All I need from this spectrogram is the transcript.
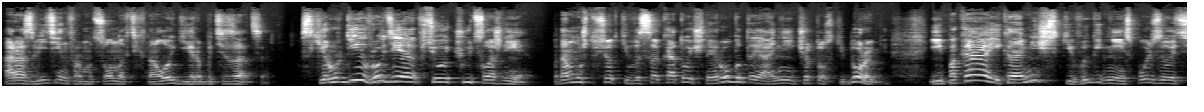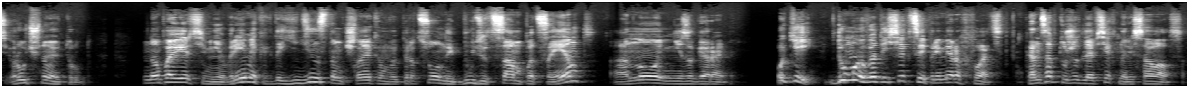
а развитие информационных технологий и роботизация. С хирургией вроде все чуть сложнее. Потому что все-таки высокоточные роботы, они чертовски дороги. И пока экономически выгоднее использовать ручной труд. Но поверьте мне, время, когда единственным человеком в операционной будет сам пациент, оно не за горами. Окей, думаю, в этой секции примеров хватит. Концепт уже для всех нарисовался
